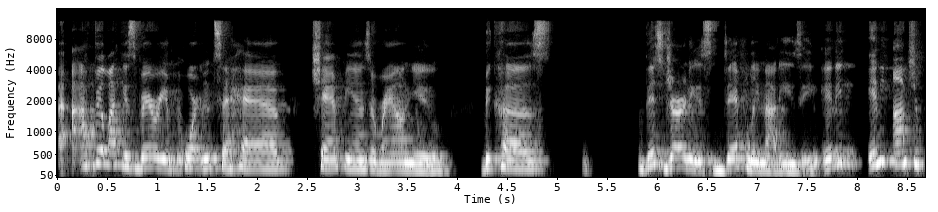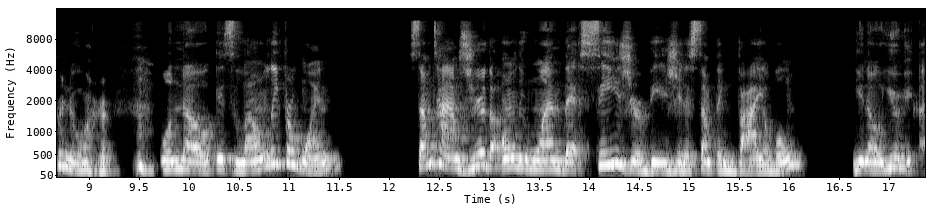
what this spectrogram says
I feel like it's very important to have champions around you because this journey is definitely not easy. Any any entrepreneur will know it's lonely for one. Sometimes you're the only one that sees your vision as something viable. You know, you uh,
